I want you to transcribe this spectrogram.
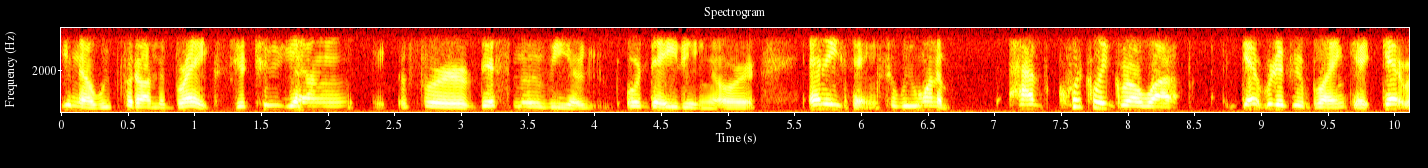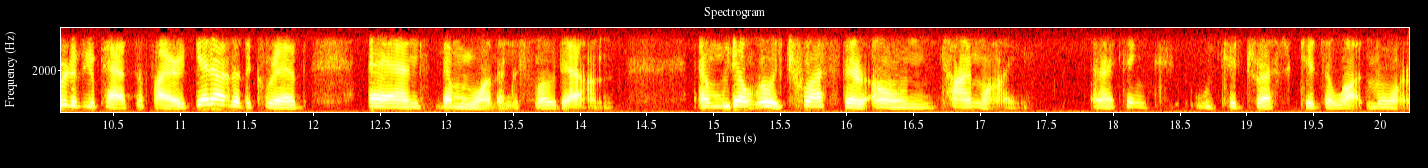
you know, we put on the brakes. You're too young for this movie or or dating or anything. So we want to have quickly grow up, get rid of your blanket, get rid of your pacifier, get out of the crib, and then we want them to slow down and we don't really trust their own timeline. And I think we could trust kids a lot more.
